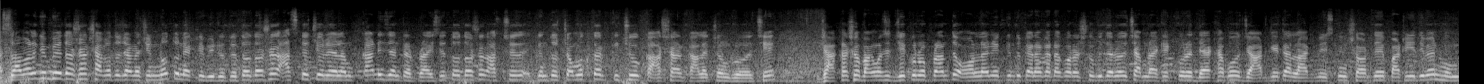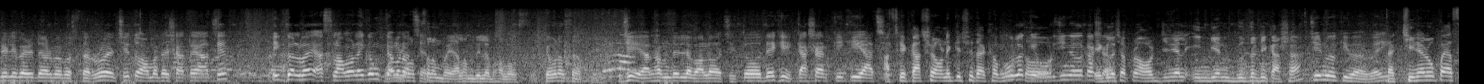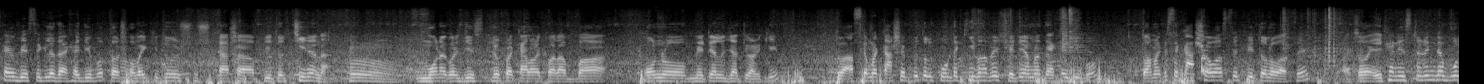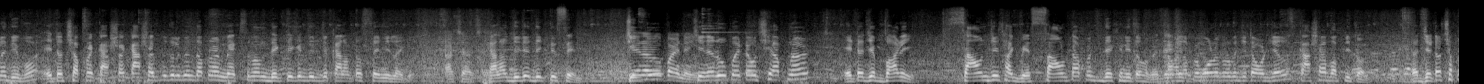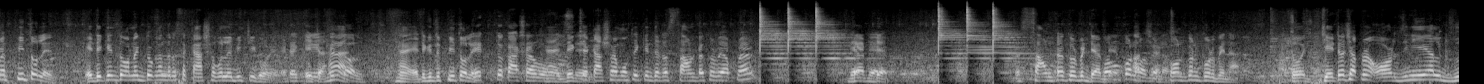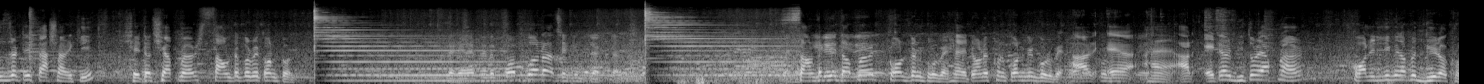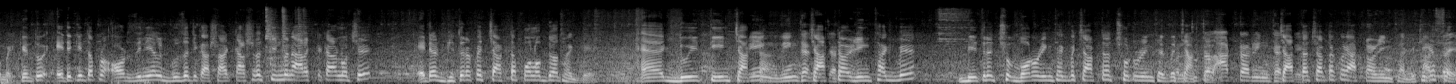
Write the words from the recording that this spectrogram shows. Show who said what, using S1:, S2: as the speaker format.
S1: আসসালামু আলাইকুম প্রিয় দর্শক স্বাগত জানাচ্ছি নতুন একটি ভিডিওতে। তো দর্শক আজকে চলে এলাম কানিজ এন্টারপ্রাইজে তো দর্শক আজকে কিন্তু চমৎকার কিছু কাঁসার কালেকশন রয়েছে। ঢাকা সহ বাংলাদেশের যে কোনো প্রান্তে অনলাইনে কিন্তু কেনাকাটা করার সুবিধা রয়েছে। আমরা এক এক করে দেখাবো যার যেটা লাগবে স্ক্রিনশট দিয়ে পাঠিয়ে দিবেন হোম ডেলিভারি দেওয়ার ব্যবস্থা রয়েছে। তো আমাদের সাথে আছে ইকবাল ভাই আসসালামু আলাইকুম কেমন আছেন?
S2: আসসালাম ভাই আলহামদুলিল্লাহ ভালো আছি। কেমন আছেন আপনি?
S1: জি আলহামদুলিল্লাহ ভালো আছি। তো দেখি কাঁসার কি কি আছে?
S2: আজকে কাঁসার অনেক কিছু দেখাবো।
S1: এগুলো কি original কাঁসা?
S2: এগুলো আপনার অরিজিনাল ইন্ডিয়ান গুজরাটি কাঁসা
S1: চিনবো কীভাবে ভাই?
S2: তা চীনের উপায় আজকে আমি বেসিক্যালি দেখাই দিব। তো সবাই কিন্তু কাঁসা পিতল চিনে না। মনে করে যে স্টিলের উপর কালার করা বা অন্য মেটেল জাতীয় আর কি। তো আজকে আমরা কাঁসা পিতল কোনটা কীভাবে সেটাই আমরা দেখাই দিব। তো আমার কাছে কাঁসাও আছে পিতলও আছে। তো এখানে স্টার্টিংটা বলে দিব। এটা হচ্ছে আপনার কাঁসা। কাঁসা পিতল কিন্তু আপনার ম্যাক্সিমাম দেখতে কিন্তু যে কালারটা সেমই লাগে।
S1: আচ্ছা আচ্ছা।
S2: কালার দুইটা দেখতে সেম
S1: চেনার উপায় নেই।
S2: চেনার উপায়টা হচ্ছে আপনার এটা যে বাড়ি সাউন্ড যে থাকবে সাউন্ডটা আপনার দেখে নিতে হবে। তাহলে আপনি মনে করবেন যেটা অরিজিনাল কাঁসা বা পিতল। আর যেটা হচ্ছে আপনার পিতলের এটা কিন্তু অনেক দোকানদার আছে কাঁসা বলে বিক্রি করে।
S1: এটা
S2: হ্যাঁ হ্যাঁ এটা কিন্তু পিতলের।
S1: দেখতো কাঁসার মতো
S2: হ্যাঁ দেখতে
S1: same।
S2: কাঁসার মতো কিন্তু এটা সাউন্ডটা করবে আপনার ড্যাব ড্যাব সাউন্ডটা করবে ড্যাব আচ্ছা, কনকন করবে না। তো যেটা হচ্ছে আপনার অরিজিনাল গুজরাটের কাঁসা আর কি সেটা হচ্ছে আপনার সাউন্ডটা করবে কনকন।
S1: দেখেন একটা কম্পন আছে কিন্তু একটা।
S2: সাউন্ডটা কিন্তু আপনার কন্টেন্ট করবে। হ্যাঁ এটা অনেকক্ষণ কন্টেন্ট করবে। আর। হ্যাঁ আর এটার ভিতরে আপনার কোয়ালিটি কিন্তু আপনার দুই রকমের। কিন্তু এটা কিন্তু আপনার অরিজিনাল গুজরাটি কাঁসা। আর কাঁসাটা চিনবেন আরেকটা কারণ হচ্ছে এটার ভিতরে আপনার চারটা পলব দেওয়া থাকবে। এক দুই তিন চারটা। চারটা। রিং থাকবে। ভিতরে বড় রিং থাকবে চারটা ছোট রিং থাকবে চারটা।
S1: আটটা রিং থাকবে।
S2: চারটা চারটা করে আটটা রিং থাকবে ঠিক আছে?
